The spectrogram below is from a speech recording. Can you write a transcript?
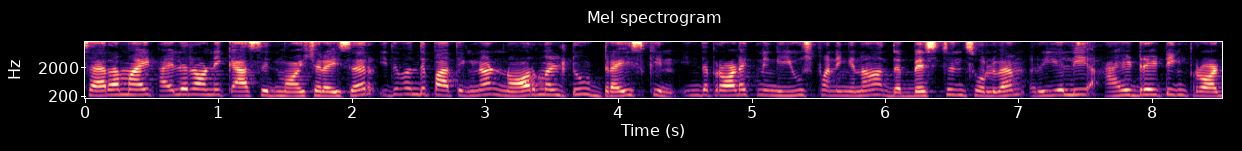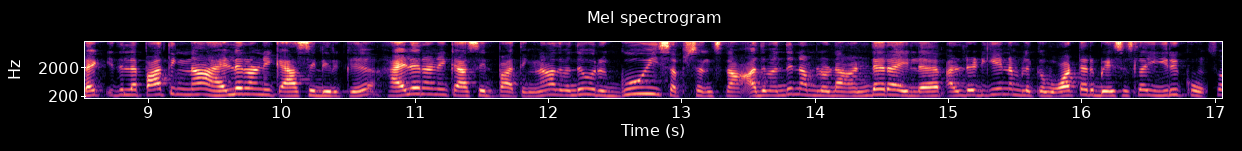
ceramide hyaluronic acid moisturiser இது வந்து பாத்தீங்கன்னா நார்மல் டு ட்ரை ஸ்கின் இந்த ப்ராடக்ட் நீங்க யூஸ் பண்ணீங்கன்னா த பெஸ்ட்னு சொல்லுவேன். ரியலி ஹைட்ரேட்டிங் ப்ராடக்ட் இதுல பாத்தீங்கன்னா ஹைலரானிக் ஆசிட் இருக்கு. ஹைலரானிக் ஆசிட் பாத்தீங்கன்னா அது வந்து ஒரு கூவி சப்ஸ்டன்ஸ் தான். அது வந்து நம்மளோட அண்டர் ஐல ஆல்ரெடியே நம்மளுக்கு வாட்டர் பேசிஸ்ல இருக்கும். ஸோ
